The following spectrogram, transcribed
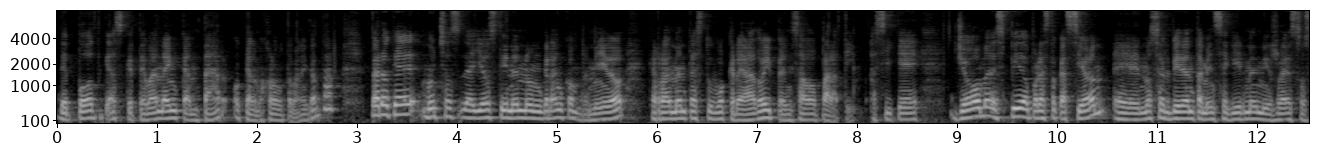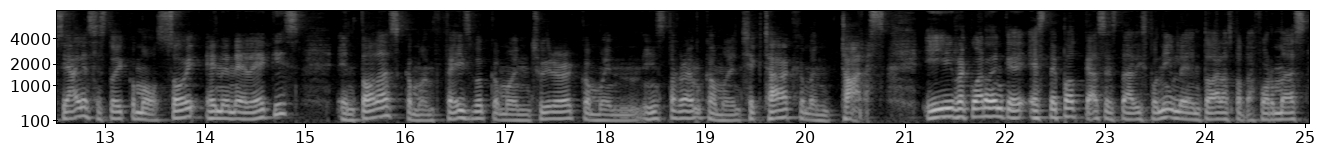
de podcasts que te van a encantar o que a lo mejor no te van a encantar, pero que muchos de ellos tienen un gran contenido que realmente estuvo creado y pensado para ti. Así que yo me despido por esta ocasión. Eh, no se olviden también seguirme en mis redes sociales. Estoy como soy NNDX en todas, como en Facebook, como en Twitter, como en Instagram, como en TikTok, como en todas. Y recuerden que este podcast está disponible en todas las plataformas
